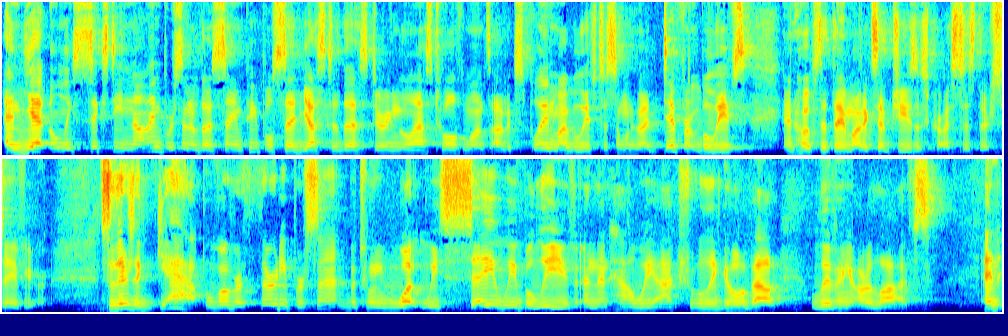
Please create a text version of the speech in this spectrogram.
And yet, only 69% of those same people said yes to this. During the last 12 months, I've explained my beliefs to someone who had different beliefs in hopes that they might accept Jesus Christ as their Savior. So there's a gap of over 30% between what we say we believe and then how we actually go about living our lives. And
